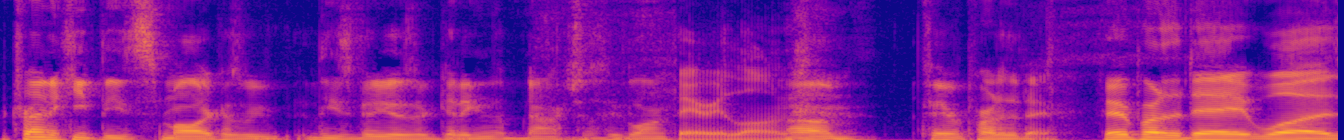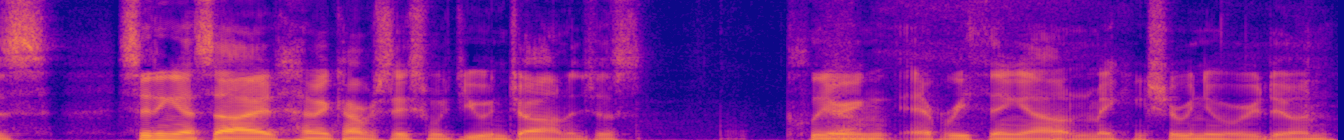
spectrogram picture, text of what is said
we're trying to keep these smaller because we these videos are getting obnoxiously long. Very long. Um, favorite part of the day. Favorite part of the day was sitting outside having a conversation with you and John and just clearing everything out and making sure we knew what we were doing.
